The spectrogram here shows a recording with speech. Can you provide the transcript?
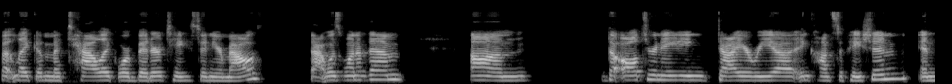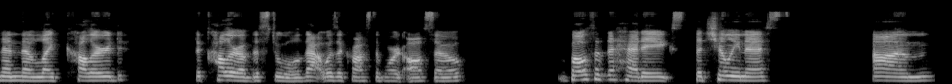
but like a metallic or bitter taste in your mouth. That was one of them. Um, the alternating diarrhea and constipation, and then the like colored the color of the stool. That was across the board also. Both of the headaches, the chilliness, um,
